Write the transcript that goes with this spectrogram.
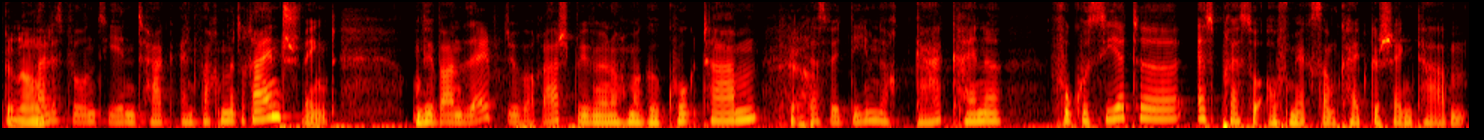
genau. weil es für uns jeden Tag einfach mit reinschwingt. Und wir waren selbst überrascht, wie wir nochmal geguckt haben, ja. dass wir dem noch gar keine fokussierte Espresso-Aufmerksamkeit geschenkt haben.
